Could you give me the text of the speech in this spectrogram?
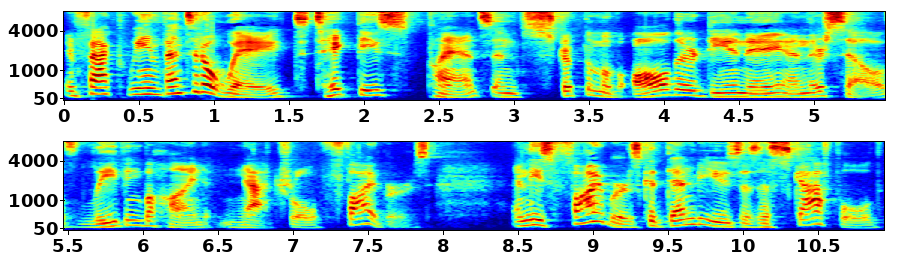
In fact, we invented a way to take these plants and strip them of all their DNA and their cells, leaving behind natural fibers. And these fibers could then be used as a scaffold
